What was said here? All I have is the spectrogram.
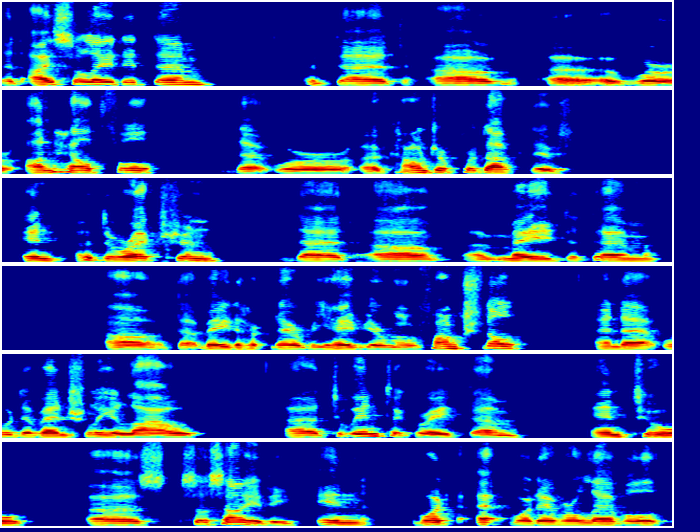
that isolated them, that um, uh, were unhelpful, that were uh, counterproductive in a direction that uh, made them uh, that made her, their behavior more functional, and that would eventually allow uh, to integrate them into uh, society in what at whatever level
